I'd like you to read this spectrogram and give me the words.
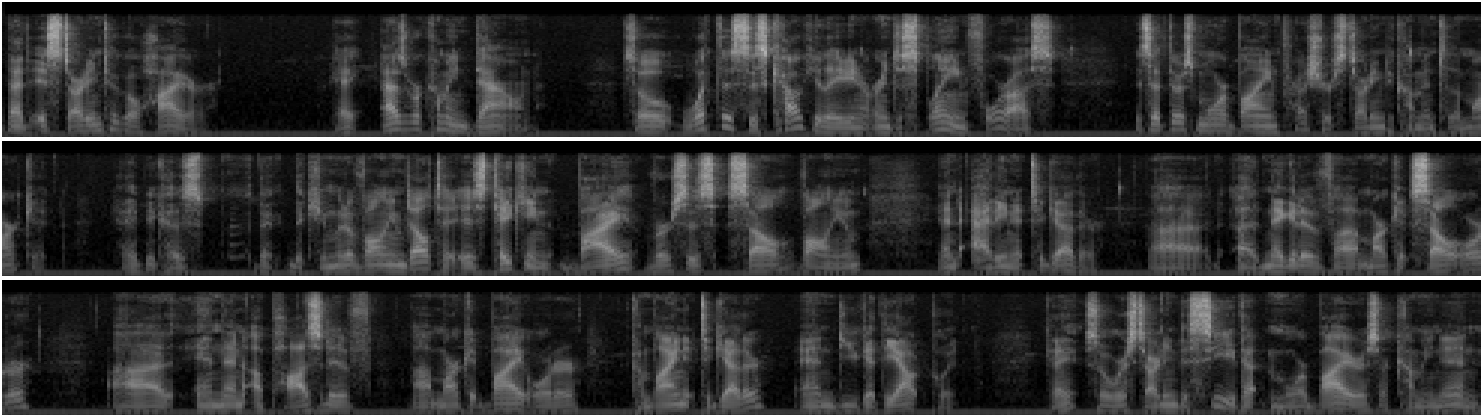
that it's starting to go higher. Okay, as we're coming down. So what this is calculating or in displaying for us is that there's more buying pressure starting to come into the market. Okay, because the, the cumulative volume delta is taking buy versus sell volume and adding it together. Uh, a negative uh, market sell order uh, and then a positive uh, market buy order, combine it together and you get the output. Okay, so we're starting to see that more buyers are coming in.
